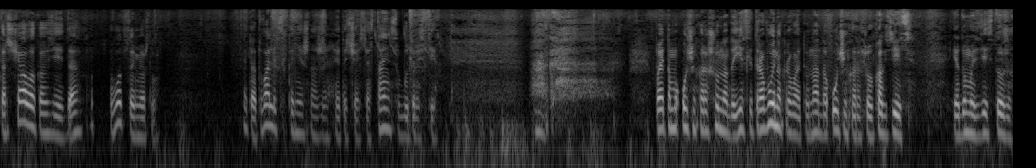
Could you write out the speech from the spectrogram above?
торчало, как здесь, да, вот замерзло. Это отвалится, конечно же, эта часть останется, будет расти. Так. Поэтому очень хорошо надо, если травой накрывать, то надо очень хорошо, как здесь. Я думаю, здесь тоже,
